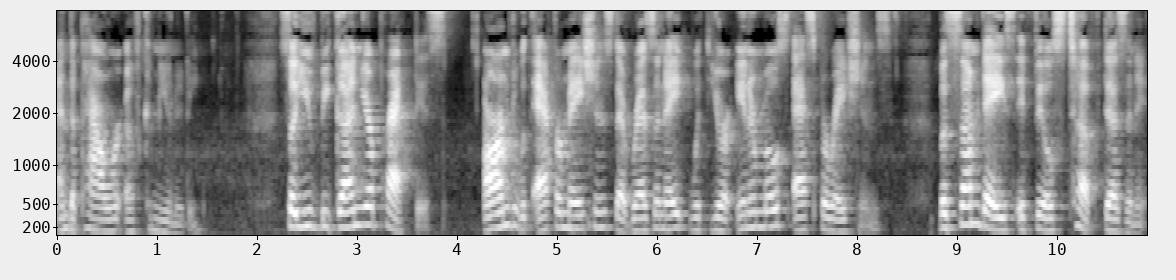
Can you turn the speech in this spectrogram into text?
and the power of community. So you've begun your practice, armed with affirmations that resonate with your innermost aspirations. But some days it feels tough, doesn't it?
